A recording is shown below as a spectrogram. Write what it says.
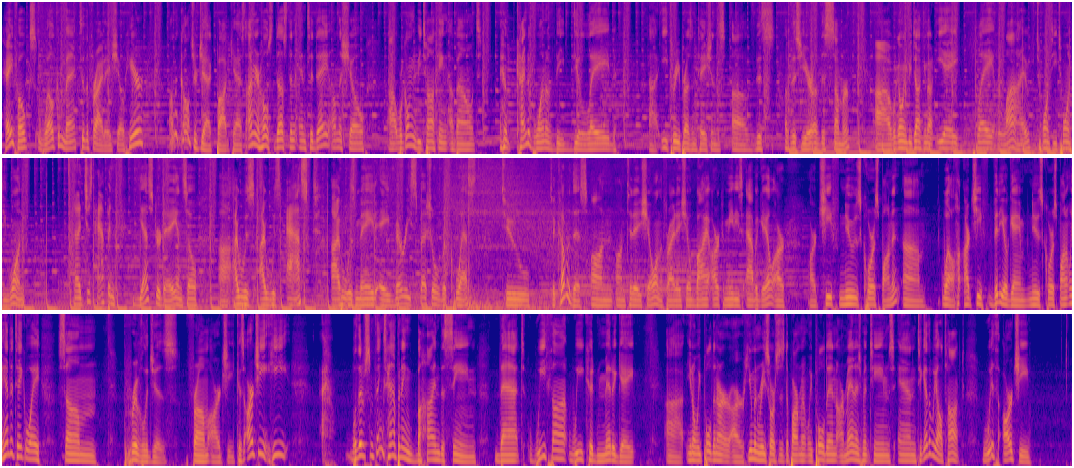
Hey, folks, welcome back to the Friday Show here on the Culture Jack podcast. I'm your host, Dustin, and today on the show, uh, we're going to be talking about kind of one of the delayed uh, E3 presentations of this of this year of this summer. Uh, we're going to be talking about EA Play Live 2021. Uh, it just happened yesterday, and so uh, I was I was asked, I was made a very special request to to cover this on on today's show on the Friday show by Archimedes Abigail, our our chief news correspondent. Um, well, our chief video game news correspondent. We had to take away some privileges from Archie because Archie he well there's some things happening behind the scene that we thought we could mitigate. Uh, you know, we pulled in our, our human resources department, we pulled in our management teams, and together we all talked with Archie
